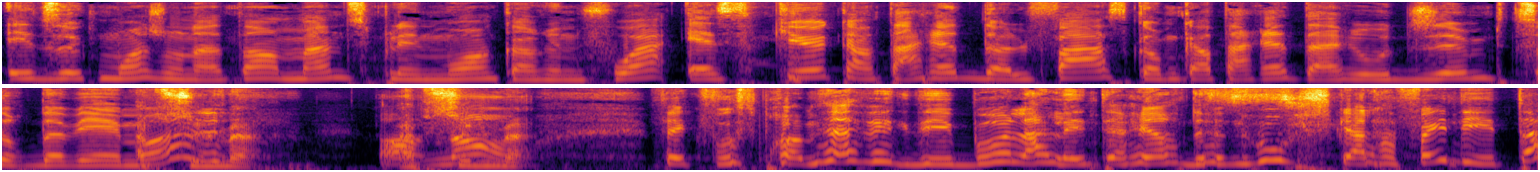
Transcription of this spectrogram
Éduque-moi, Jonathan, man, tu de moi encore une fois. Est-ce que quand t'arrêtes de le faire, c'est comme quand t'arrêtes d'aller au gym puis tu redeviens molle? Absolument. Oh Absolument. Fait qu'il faut se promener avec des boules à l'intérieur de nous jusqu'à la fin des temps.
